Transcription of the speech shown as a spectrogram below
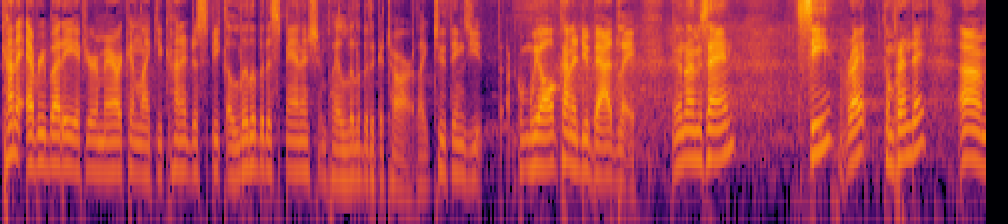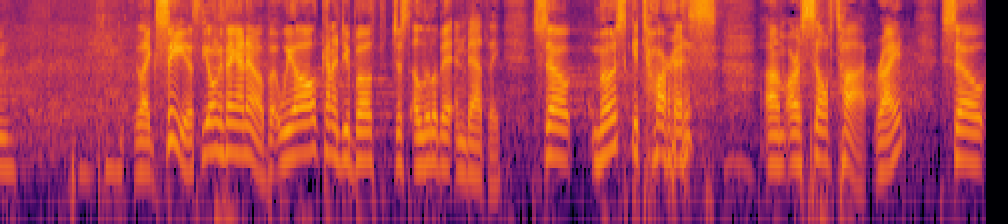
kind of everybody, if you're American, like you kind of just speak a little bit of Spanish and play a little bit of guitar. Like two things you we all kind of do badly. You know what I'm saying? See, right? Comprende? Um, like, C, that's the only thing I know. But we all kind of do both just a little bit and badly. So most guitarists um, are self taught, right? So,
